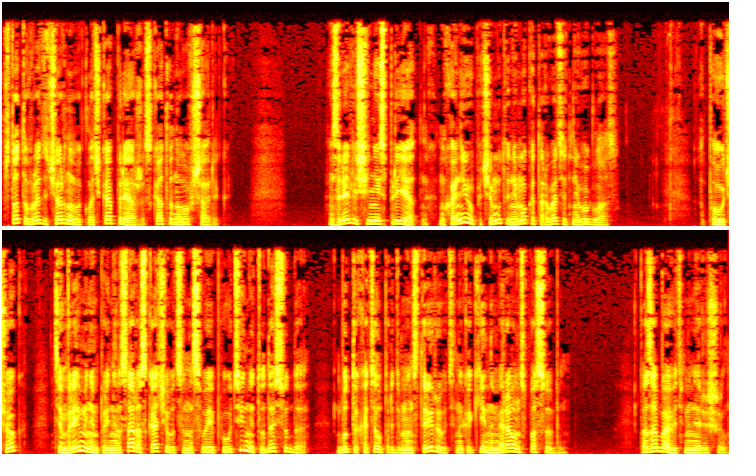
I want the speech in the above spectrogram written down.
что-то вроде черного клочка пряжи, скатанного в шарик. Зрелище не из приятных, но Ханио почему-то не мог оторвать от него глаз. А паучок тем временем принялся раскачиваться на своей паутине туда-сюда, будто хотел продемонстрировать, на какие номера он способен. Позабавить меня решил,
